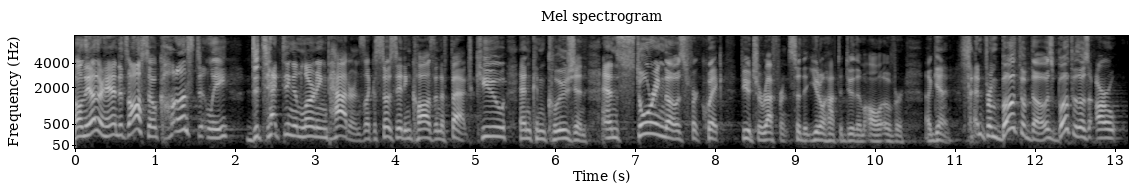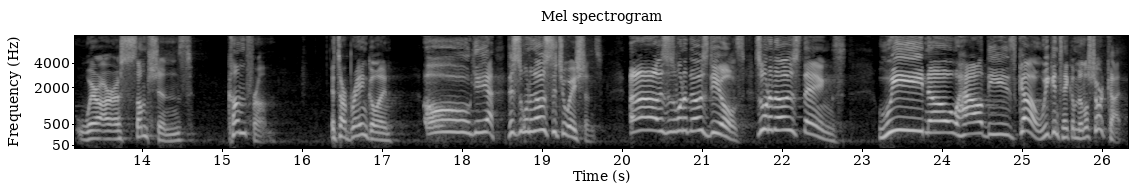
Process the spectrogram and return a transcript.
On the other hand, it's also constantly detecting and learning patterns, like associating cause and effect, cue and conclusion, and storing those for quick future reference so that you don't have to do them all over again. And from both of those, both of those are where our assumptions come from. It's our brain going, oh, yeah, yeah, this is one of those situations. Oh, this is one of those deals. This is one of those things. We know how these go. We can take a mental shortcut.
